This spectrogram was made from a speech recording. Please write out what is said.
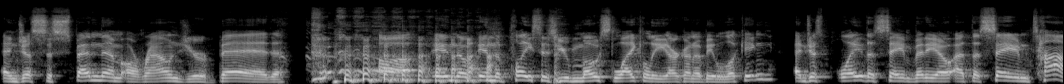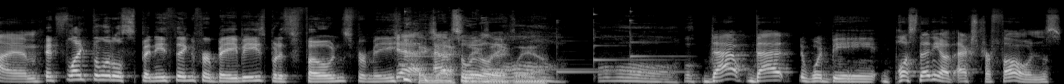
and just suspend them around your bed uh, in the in the places you most likely are going to be looking, and just play the same video at the same time. It's like the little spinny thing for babies, but it's phones for me. Yeah, exactly, absolutely. Exactly, yeah. Oh. That that would be plus then you have extra phones.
